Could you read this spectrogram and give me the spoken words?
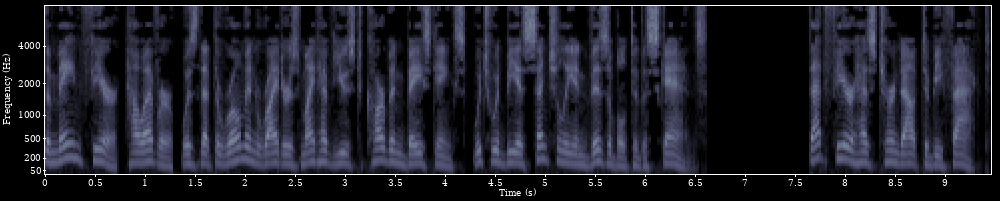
The main fear, however, was that the Roman writers might have used carbon-based inks, which would be essentially invisible to the scans. That fear has turned out to be fact.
